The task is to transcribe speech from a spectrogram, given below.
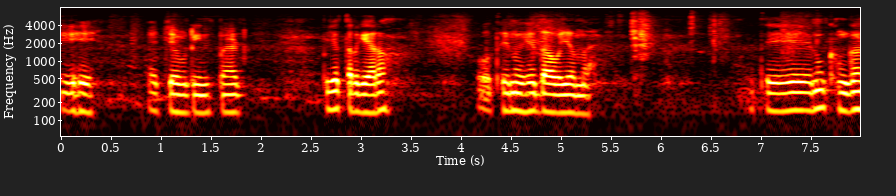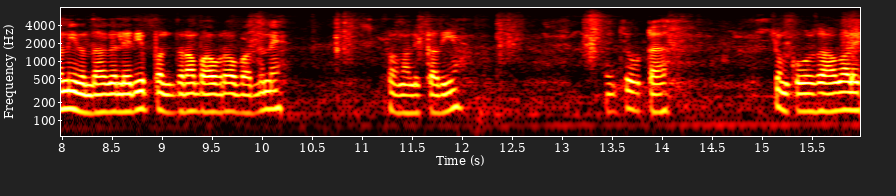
ਇਹ ਐਚ ਐਮ ਟੀ 65 75 11 ਉੱਥੇ ਨੂੰ ਇਹ ਦਬ ਜਾਂਦਾ ਤੇ ਇਹਨੂੰ ਖੰਗਣ ਨਹੀਂ ਦਿੰਦਾ ਗੱਲ ਇਹਦੀ 15 ਪਾਵਰਾਂ ਵੱਧ ਨੇ, ਸੋਨਾਲੀਕਾ ਦੀਆਂ। ਇਹ ਝੋਟਾ ਚਮਕੌਰ ਸਾਹਿਬ ਵਾਲੇ,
